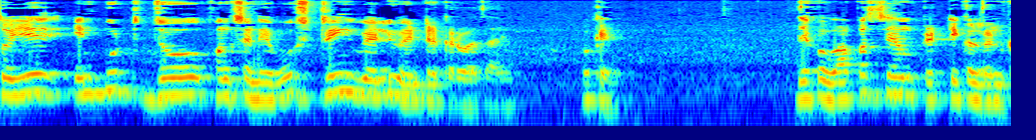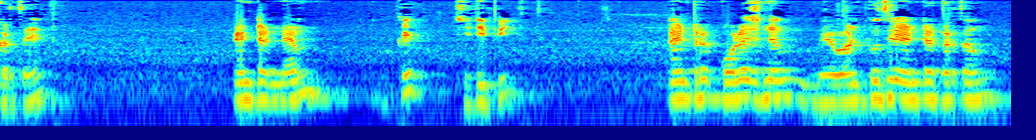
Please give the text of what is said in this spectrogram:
तो ये इनपुट जो फ़ंक्शन है वो स्ट्रिंग वैल्यू एंटर करवाता है। ओके देखो, वापस से हम प्रैक्टिकल रन करते हैं। Enter name okay G D P enter college name मैं वन टू थ्री एंटर करता हूँ.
